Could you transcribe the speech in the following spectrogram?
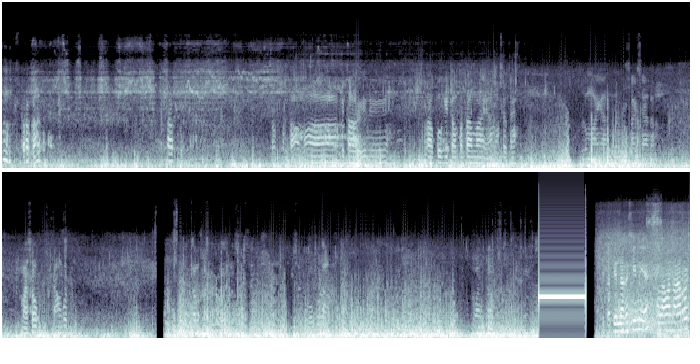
Pertama kita hari ini Rabu kita pertama ya maksudnya lumayan size nya tuh masuk angkut pindah ke sini ya ngelawan arus.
